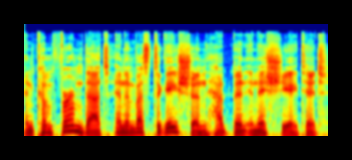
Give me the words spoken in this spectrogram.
and confirmed that an investigation had been initiated.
